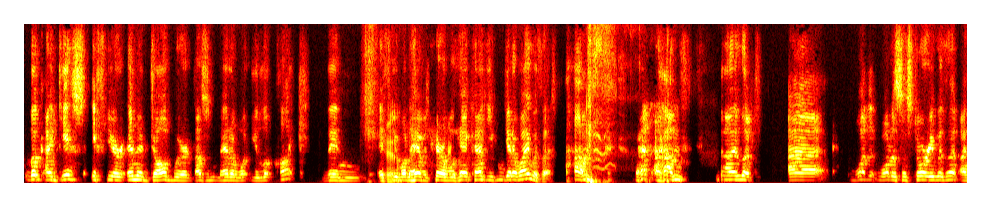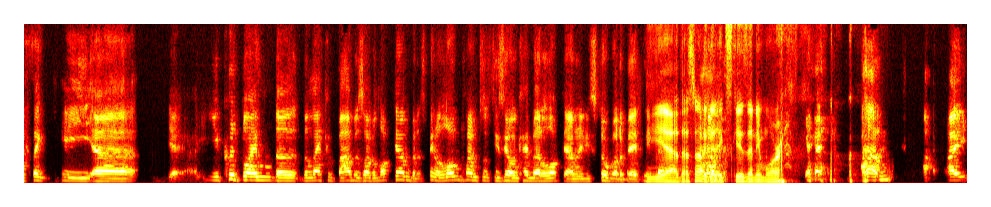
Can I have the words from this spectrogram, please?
look, I guess if you're in a job where it doesn't matter what you look like, then if you want to have a terrible haircut, you can get away with it. Um, but, um, no, look, uh, what what is the story with it? I think he, uh, yeah, you could blame the the lack of barbers over lockdown, but it's been a long time since New Zealand came out of lockdown, and he's still got a bad. Haircut. Yeah, that's not a good um, excuse anymore. yeah. Um, I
